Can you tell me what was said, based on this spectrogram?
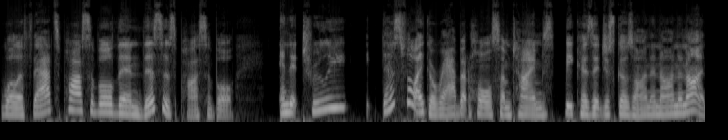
well, if that's possible, then this is possible. And it truly it does feel like a rabbit hole sometimes because it just goes on and on and on.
